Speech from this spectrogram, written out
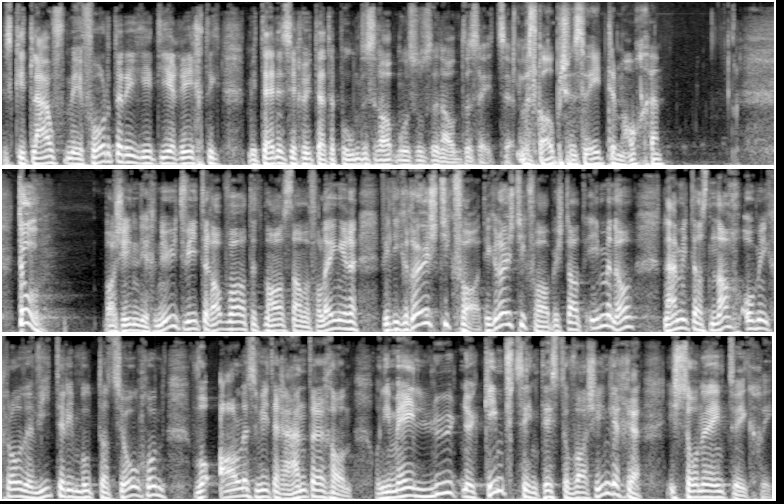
Es gibt laufend mehr Forderungen in diese Richtung, mit denen sich heute auch der Bundesrat muss auseinandersetzen muss. Was glaubst du, was weitermachen? Du, wahrscheinlich nicht weiter abwarten, die Massnahmen verlängern, weil die grösste Gefahr, die grösste Gefahr besteht immer noch, nämlich, dass nach Omikron eine weitere Mutation kommt, wo alles wieder ändern kann. Und je mehr Leute nicht geimpft sind, desto wahrscheinlicher ist so eine Entwicklung.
